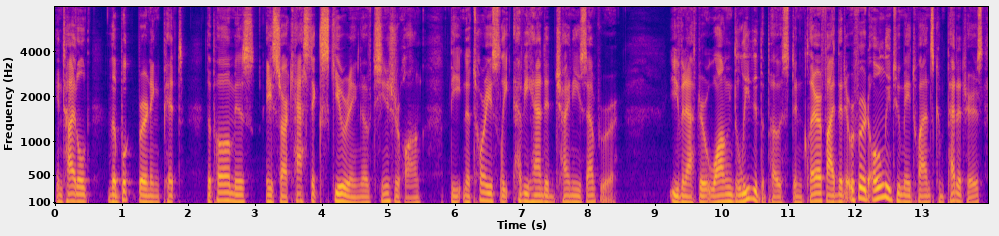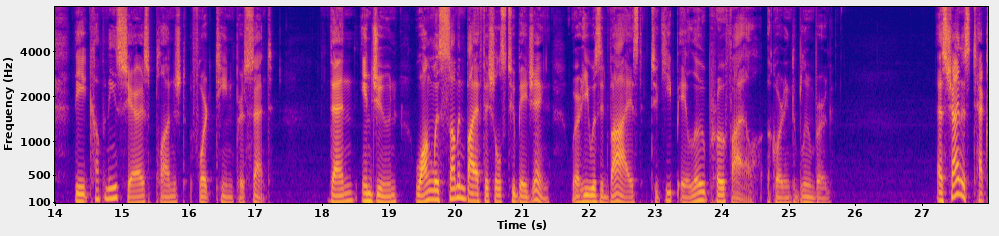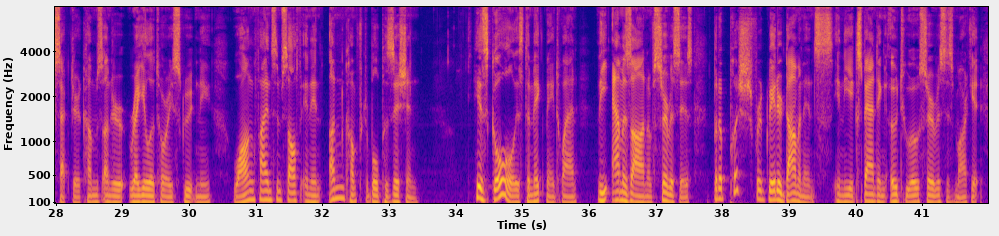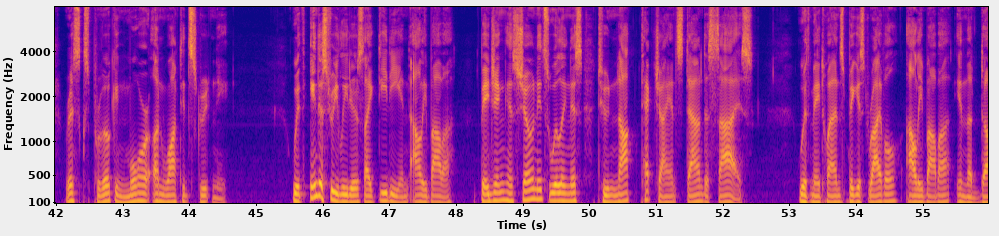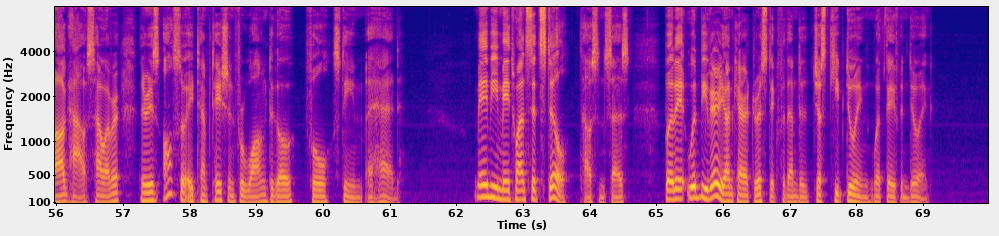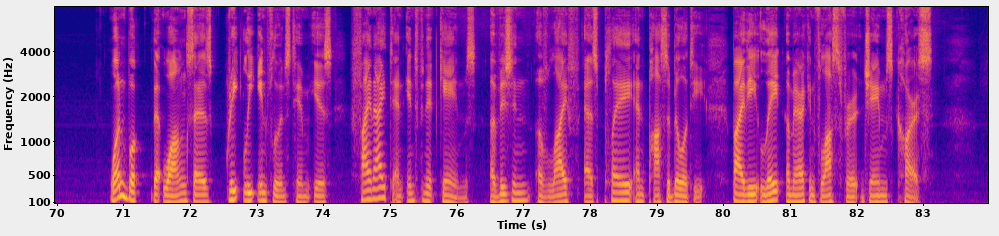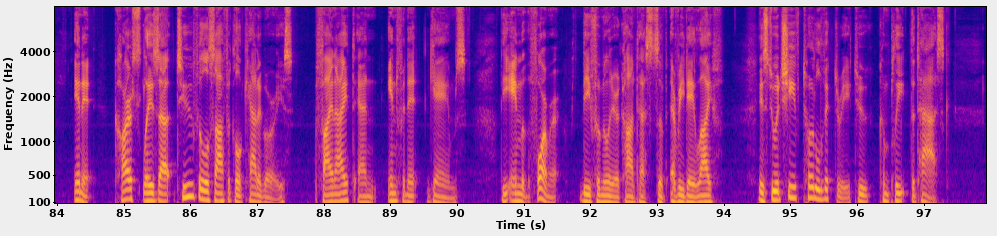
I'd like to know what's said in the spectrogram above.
Entitled The Book Burning Pit, the poem is a sarcastic skewering of Qin Shi Huang, the notoriously heavy-handed Chinese emperor. Even after Wang deleted the post and clarified that it referred only to Meituan's competitors, the company's shares plunged 14%. Then, in June, Wang was summoned by officials to Beijing, where he was advised to keep a low profile, according to Bloomberg. As China's tech sector comes under regulatory scrutiny, Wang finds himself in an uncomfortable position. His goal is to make Meituan the Amazon of services, but a push for greater dominance in the expanding O2O services market risks provoking more unwanted scrutiny. With industry leaders like Didi and Alibaba, Beijing has shown its willingness to knock tech giants down to size. With Meituan's biggest rival, Alibaba, in the doghouse, however, there is also a temptation for Wang to go full steam ahead. Maybe Meituan sits still, Towson says, but it would be very uncharacteristic for them to just keep doing what they've been doing. One book that Wang says greatly influenced him is Finite and Infinite Games A Vision of Life as Play and Possibility by the late American philosopher James Carse. In it, Carse lays out two philosophical categories finite and infinite games. The aim of the former, the familiar contests of everyday life, is to achieve total victory, to complete the task.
